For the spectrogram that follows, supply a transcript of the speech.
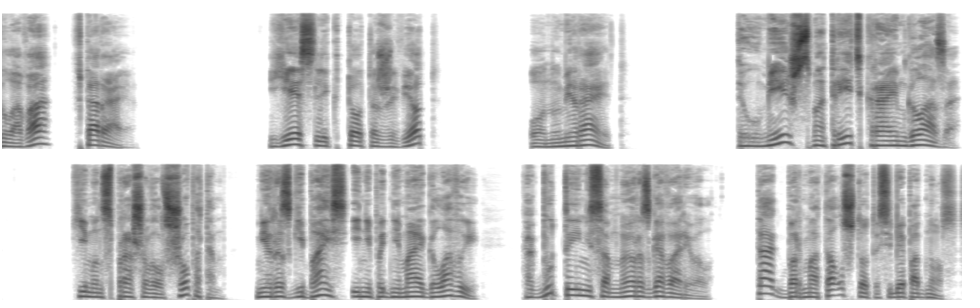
Глава вторая. Если кто-то живет, он умирает. «Ты умеешь смотреть краем глаза?» Кимон спрашивал шепотом, не разгибаясь и не поднимая головы, как будто и не со мной разговаривал. Так бормотал что-то себе под нос.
